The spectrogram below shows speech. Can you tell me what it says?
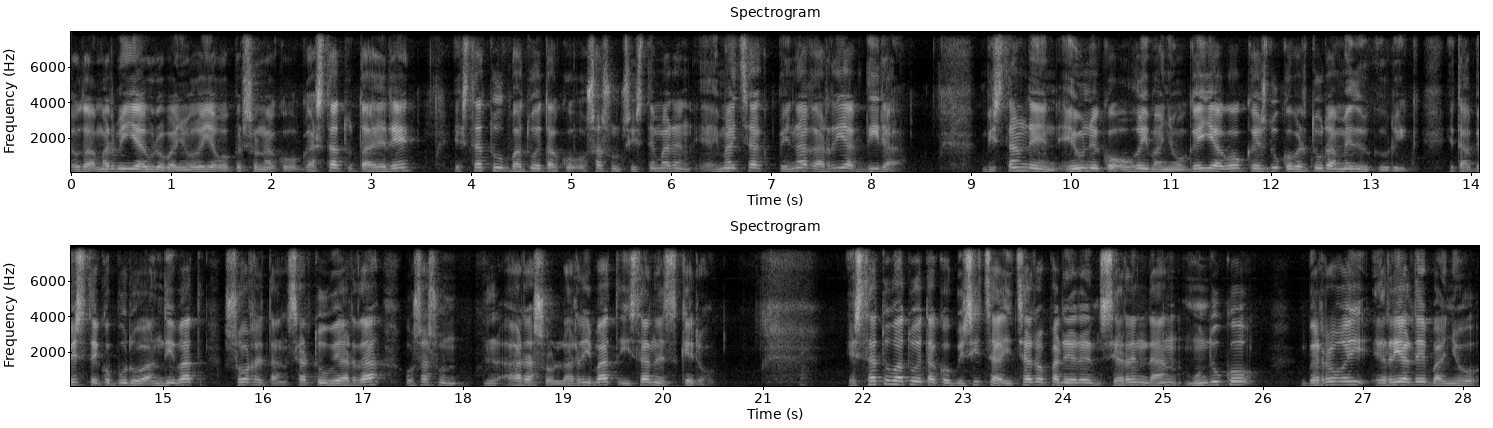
hau da, mar mila euro baino gehiago personako gastatuta ere, estatu batuetako osasun sistemaren emaitzak penagarriak dira biztanleen euneko hogei baino gehiago ez du kobertura medikurik, eta beste kopuru handi bat zorretan sartu behar da osasun arazo larri bat izan ezkero. Estatu batuetako bizitza itxaropareren zerrendan munduko berrogei herrialde baino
